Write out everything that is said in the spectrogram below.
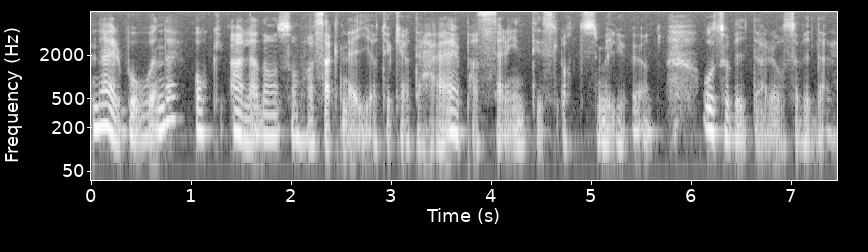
närboende och alla de som har sagt nej och tycker att det här passar in till slottsmiljön och så vidare och så vidare.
